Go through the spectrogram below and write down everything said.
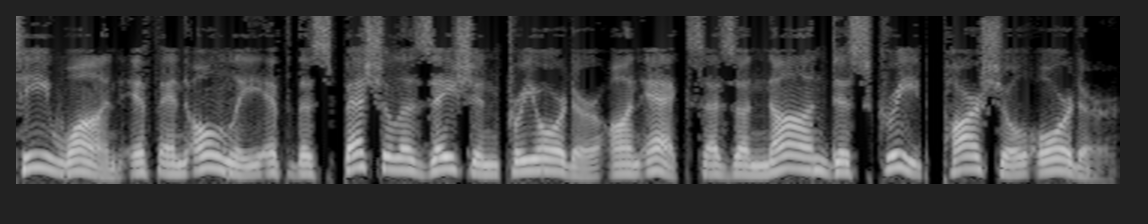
T1 if and only if the specialization preorder on X is a non-discrete partial order.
